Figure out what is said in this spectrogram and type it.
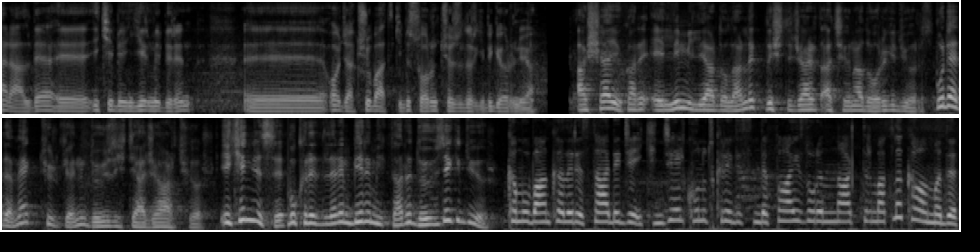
Herhalde e, 2021'in e, Ocak-Şubat gibi sorun çözülür gibi görünüyor. Aşağı yukarı 50 milyar dolarlık dış ticaret açığına doğru gidiyoruz. Bu ne demek? Türkiye'nin döviz ihtiyacı artıyor. İkincisi bu kredilerin bir miktarı dövize gidiyor. Kamu bankaları sadece ikinci el konut kredisinde faiz oranını arttırmakla kalmadı.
